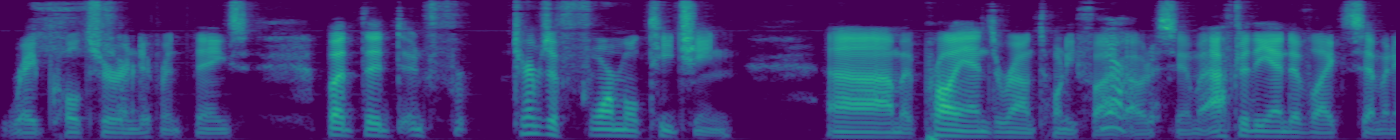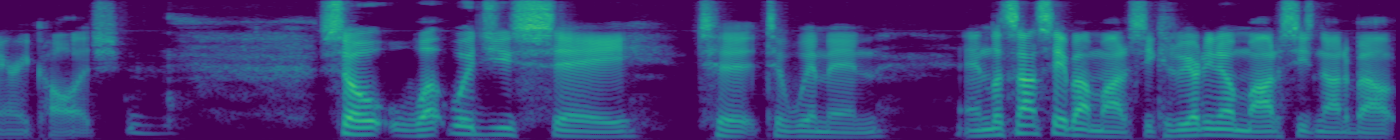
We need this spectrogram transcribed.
rape culture Sure. and different things. But the in f- terms of formal teaching, um, it probably ends around 25, Yeah. I would assume, after the end of like seminary college. Mhm. So, what would you say to to women? And let's not say about modesty because we already know modesty is not about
